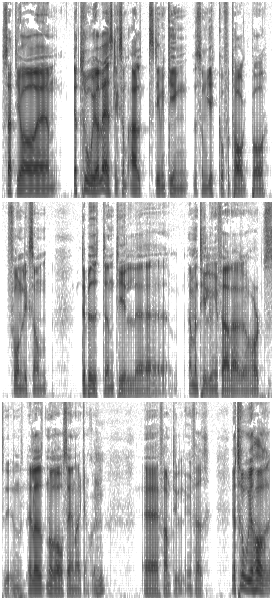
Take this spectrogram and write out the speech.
Så att jag, jag tror jag läst liksom allt Stephen King som gick att få tag på från liksom debuten till, eh, ja men till ungefär där Hearts, eller några år senare kanske. Mm. Eh, fram till ungefär, jag tror jag har,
